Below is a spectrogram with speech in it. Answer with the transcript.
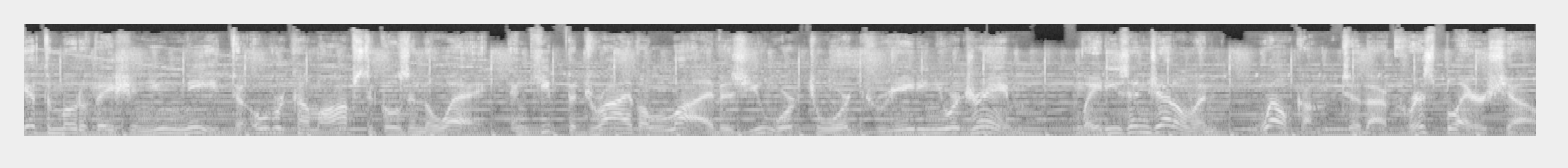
Get the motivation you need to overcome obstacles in the way and keep the drive alive as you work toward creating your dream. Ladies and gentlemen, welcome to the Chris Blair Show.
